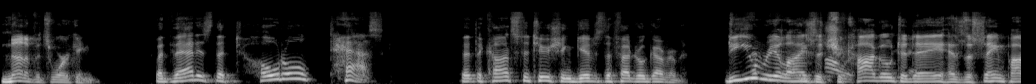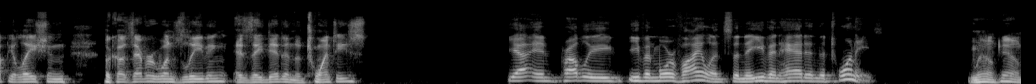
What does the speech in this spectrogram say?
None of it's working. But that is the total task that the Constitution gives the federal government. Do you realize that Chicago today has the same population because everyone's leaving as they did in the 20s? Yeah, and probably even more violence than they even had in the 20s. Well, yeah,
